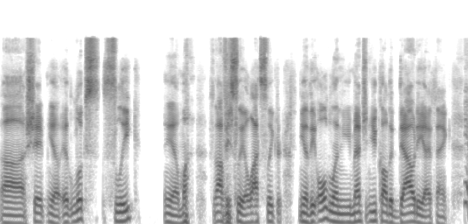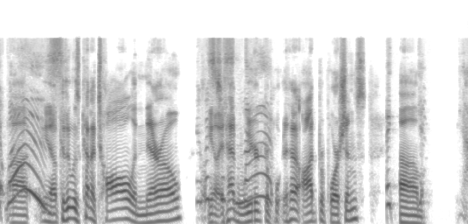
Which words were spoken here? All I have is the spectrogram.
uh shape. You know, it looks sleek. You know, obviously a lot sleeker. You know, the old one you mentioned, you called it dowdy, I think. it was. Uh, you know, because it was kind of tall and narrow. it was You know, it had weird, not- propor- it had odd proportions. I- Um, yeah.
